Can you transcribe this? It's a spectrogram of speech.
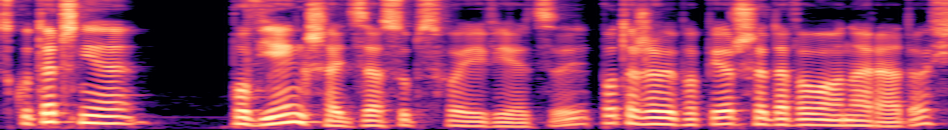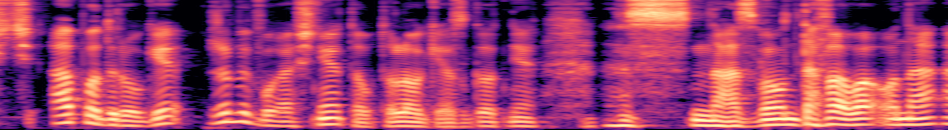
skutecznie powiększać zasób swojej wiedzy, po to, żeby po pierwsze dawała ona radość, a po drugie, żeby właśnie, tautologia zgodnie z nazwą, dawała ona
